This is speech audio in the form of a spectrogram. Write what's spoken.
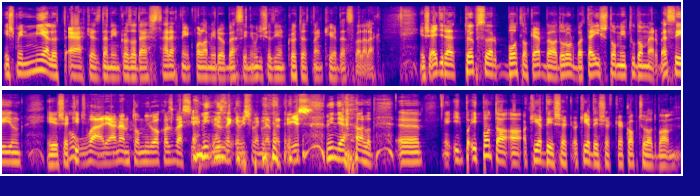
és még mielőtt elkezdenénk az adást, szeretnék valamiről beszélni, úgyis ez ilyen kötetlen kérdezfelelek. És egyre többször botlok ebbe a dologba, te is, Tomi, tudom, mert beszéljünk, és egy Hú, kicsit... várjál, nem tudom, miről akarsz beszélni, mi, ez mi... nekem is meglepetés. Mindjárt hallod. Így, így pont a, a, kérdések, a kérdésekkel kapcsolatban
